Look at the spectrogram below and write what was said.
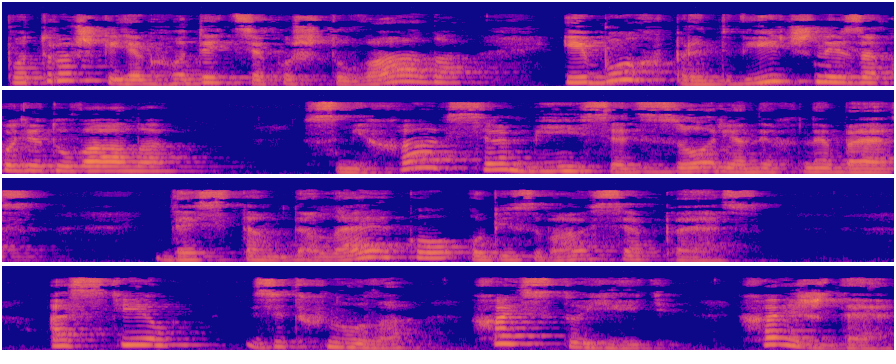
Потрошки, як годиться, коштувала, і Бог предвічний заколядувала. Сміхався місяць зоряних небес, десь там далеко обізвався пес. А стіл зітхнула, хай стоїть, хай жде,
